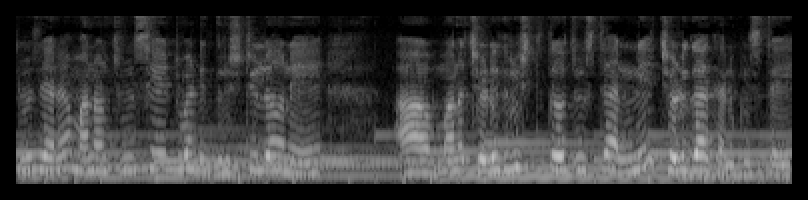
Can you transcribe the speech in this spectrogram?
చూసారా మనం చూసేటువంటి దృష్టిలోనే మన చెడు దృష్టితో చూస్తే అన్నీ చెడుగా కనిపిస్తాయి.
